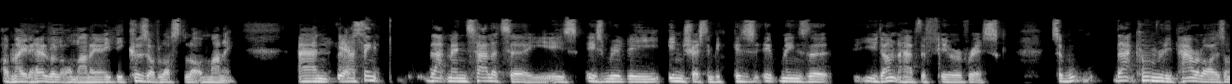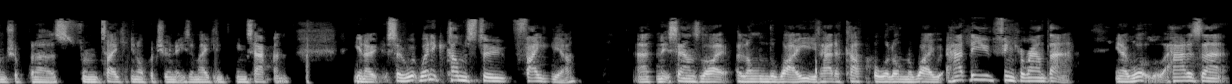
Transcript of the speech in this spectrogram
I've made a hell of a lot of money because I've lost a lot of money. And, yes. and I think that mentality is, is really interesting because it means that you don't have the fear of risk. So that can really paralyze entrepreneurs from taking opportunities and making things happen. You know, so when it comes to failure, and it sounds like along the way, you've had a couple along the way. How do you think around that? You know, what, how does that,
